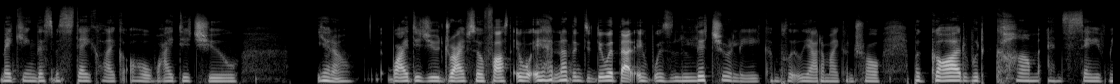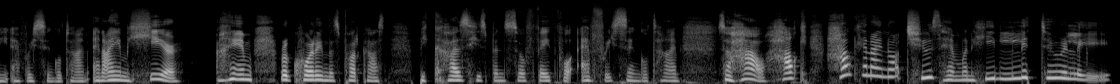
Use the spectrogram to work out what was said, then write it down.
making this mistake like, oh, why did you, you know, why did you drive so fast? It, it, had nothing to do with that. It was literally completely out of my control. But God would come and save me every single time. And I am here. I am recording this podcast because he's been so faithful every single time. So how how how can I not choose him when he literally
